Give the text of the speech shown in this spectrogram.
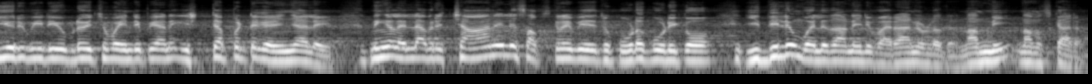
ഈ ഒരു വീഡിയോ ഇവിടെ വെച്ച് വൈൻഡിപ്പിയാണ് ഇഷ്ടപ്പെട്ട് കഴിഞ്ഞാൽ നിങ്ങളെല്ലാവരും ചാനൽ സബ്സ്ക്രൈബ് ചെയ്തിട്ട് കൂടെ കൂടിക്കോ. ഇതിലും വലുതാണ് ഇനി വരാനുള്ളത്. നന്ദി നമസ്കാരം.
